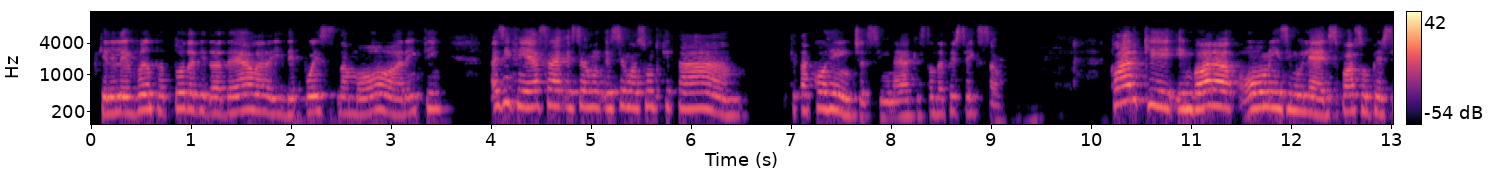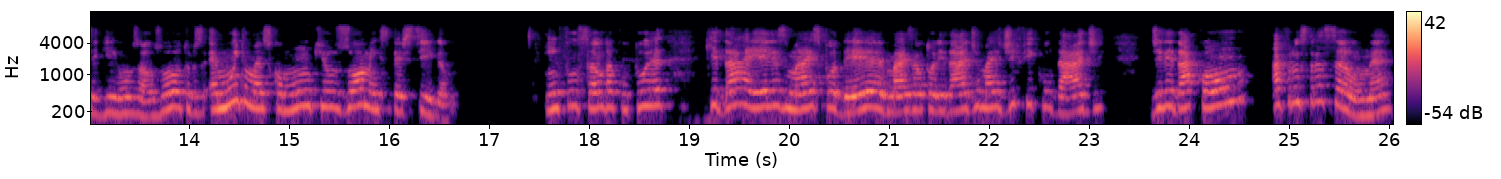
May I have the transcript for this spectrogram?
porque ele levanta toda a vida dela e depois namora, enfim. Mas enfim, essa, esse, é um, esse é um assunto que está que tá corrente, assim, né? A questão da perseguição. Claro que, embora homens e mulheres possam perseguir uns aos outros, é muito mais comum que os homens persigam, em função da cultura que dá a eles mais poder, mais autoridade, mais dificuldade de lidar com a frustração, né?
